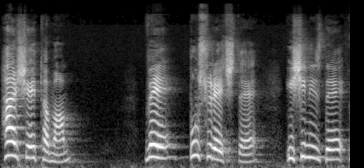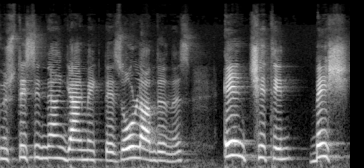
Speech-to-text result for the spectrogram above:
Her şey tamam ve bu süreçte işinizde üstesinden gelmekte zorlandığınız en çetin 5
